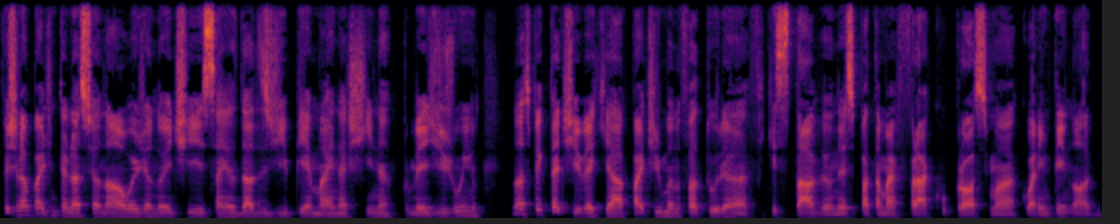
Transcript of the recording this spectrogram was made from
Fechando a parte internacional, hoje à noite saem os dados de PMI na China para o mês de junho. Nossa expectativa é que a parte de manufatura fique estável nesse patamar fraco, próximo a 49,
